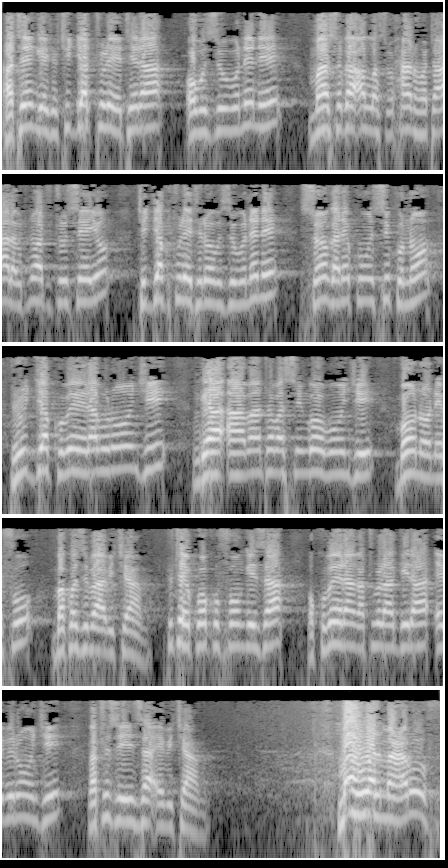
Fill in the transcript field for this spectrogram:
ate ng'ekyo kijja kutuleetera obuzibu bunene mu maaso ga allah subhanahu wataala bwe tunoba tutuuseeyo kijja kutuleetera obuzibu bunene so nga ne ku nsi kuno tetujja kubeera bulungi nga abantu abasinga obungi bononefu bakozi ba bikyamu. Tuteekwa okufungiza okubeera nga tulagira ebirungi nga tuziyiza ebikyamu. Ma huwa almarufu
